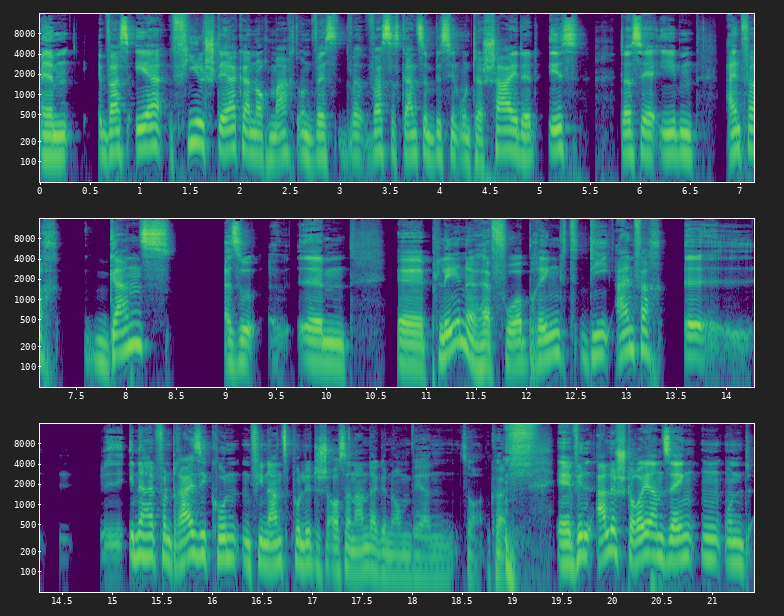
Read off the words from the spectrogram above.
ähm, was er viel stärker noch macht und was, was das Ganze ein bisschen unterscheidet, ist, dass er eben einfach ganz, also äh, ähm, äh, Pläne hervorbringt, die einfach äh, innerhalb von drei Sekunden finanzpolitisch auseinandergenommen werden so, können. er will alle Steuern senken und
